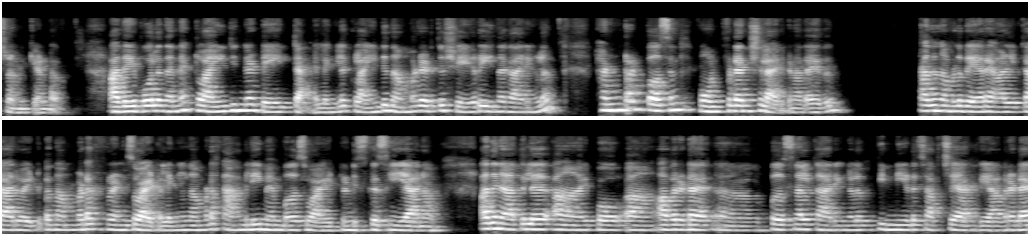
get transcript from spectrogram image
ശ്രമിക്കേണ്ടത്. അതേപോലെ തന്നെ ക്ലയന്റിന്റെ ഡേറ്റ അല്ലെങ്കിൽ ക്ലയന്റ് നമ്മുടെ അടുത്ത് ഷെയർ ചെയ്യുന്ന കാര്യങ്ങൾ ഹൺഡ്രഡ് പെർസെന്റ് കോൺഫിഡൻഷ്യൽ ആയിരിക്കണം. അതായത് അത് നമ്മൾ വേറെ ആൾക്കാരുമായിട്ട് ഇപ്പൊ നമ്മുടെ ഫ്രണ്ട്സുമായിട്ട് അല്ലെങ്കിൽ നമ്മുടെ ഫാമിലി മെമ്പേഴ്സുമായിട്ട് ഡിസ്കസ് ചെയ്യാനോ അതിനകത്തിൽ ഇപ്പോ അവരുടെ പേഴ്സണൽ കാര്യങ്ങൾ പിന്നീട് ചർച്ചയാക്കുകയോ അവരുടെ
